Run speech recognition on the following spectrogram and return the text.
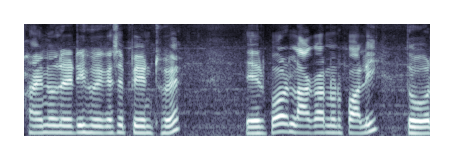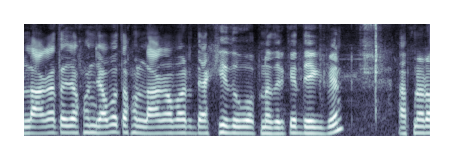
ফাইনাল রেডি হয়ে গেছে পেন্ট হয়ে। এরপর লাগানোর পালি। তো লাগাতে যখন যাব, তখন লাগাবার দেখিয়ে দেবো আপনাদেরকে, দেখবেন। আপনারা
